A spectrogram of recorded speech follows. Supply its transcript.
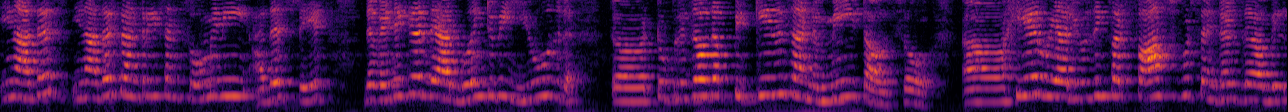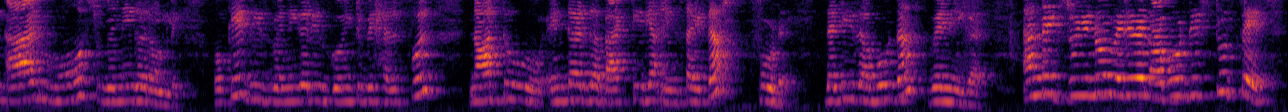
in others, in other countries and so many other states, the vinegar they are going to be used uh, to preserve the pickles and meat also. Uh, here we are using for fast food centers they will add most vinegar only. Okay, this vinegar is going to be helpful not to enter the bacteria inside the food. That is about the vinegar. And next, do you know very well about this toothpaste?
